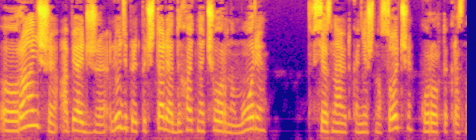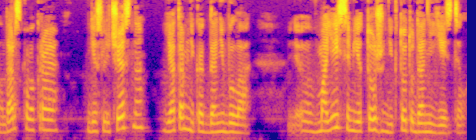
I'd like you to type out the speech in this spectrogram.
Э, раньше, опять же, люди предпочитали отдыхать на Черном море. Все знают, конечно, Сочи, курорты Краснодарского края. Если честно, я там никогда не была. Э, в моей семье тоже никто туда не ездил.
